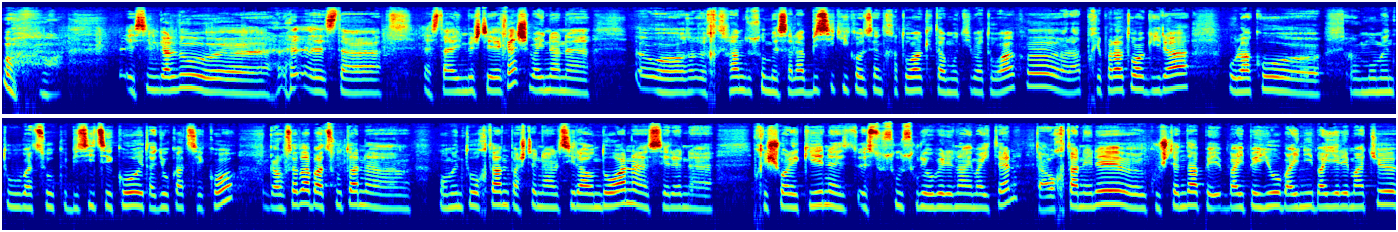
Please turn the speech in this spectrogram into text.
Oh, ezin galdu uh, ez da, ez da inbeste egez, baina Ejan duzu bezala biziki konzentratuak eta motivatuak, ara, preparatuak gira, olako uh, momentu batzuk bizitzeko eta jokatzeko. Gauza da batzutan uh, momentu hortan pasten alzira ondoan, zeren uh, presoarekin ez, ez duzu zure oberena emaiten. Eta hortan ere, ikusten da, pe, bai peio, bai ni, bai ere matio,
